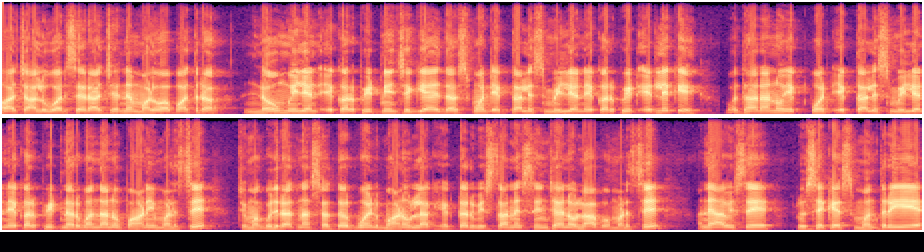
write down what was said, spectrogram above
આ ચાલુ વર્ષે રાજ્યને મળવાપાત્ર નવ મિલિયન એકર ફીટની જગ્યાએ દસ પોઈન્ટ એકતાલીસ મિલિયન એકર ફીટ એટલે કે વધારાનું એક પોઈન્ટ એકતાલીસ મિલિયન એકર ફીટ નર્મદાનું પાણી મળશે, જેમાં ગુજરાતના સત્તર પોઈન્ટ બાણું લાખ હેક્ટર વિસ્તારને સિંચાઈનો લાભ મળશે. અને આ વિશે ઋષિકેશ મંત્રીએ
